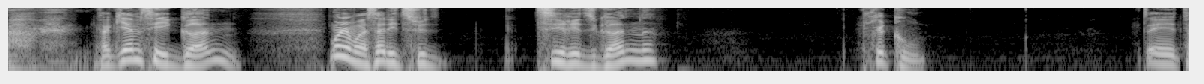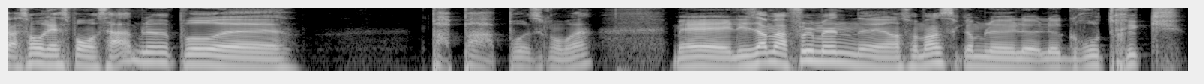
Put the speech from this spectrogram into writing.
Oh, man. Fait qu'il aime ses guns. Moi, j'aimerais ça aller dessus tirer du gun, là. C'est cool. Tu de façon responsable. Pas. Euh... Papa, pas, tu comprends? Mais les armes à feu, man, euh, en ce moment, c'est comme le, le, gros truc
